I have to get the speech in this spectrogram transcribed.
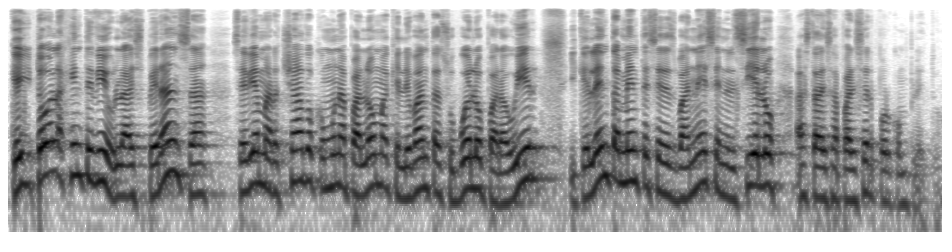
que toda la gente vio, la esperanza se había marchado como una paloma que levanta su vuelo para huir y que lentamente se desvanece en el cielo hasta desaparecer por completo.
